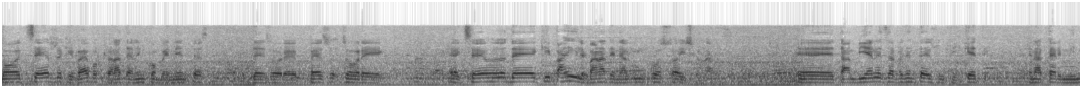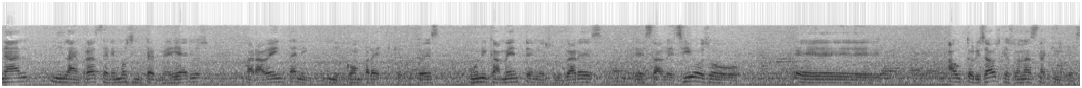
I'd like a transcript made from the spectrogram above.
no exceder su equipaje porque van a tener inconvenientes de sobrepeso, sobre exceso de equipaje y les van a tener algún costo adicional. Eh, también estar presente de su tiquete. En la terminal ni las empresas tenemos intermediarios para venta ni, compra de etiquete. Entonces, únicamente en los lugares establecidos o eh, autorizados que son las taquillas.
